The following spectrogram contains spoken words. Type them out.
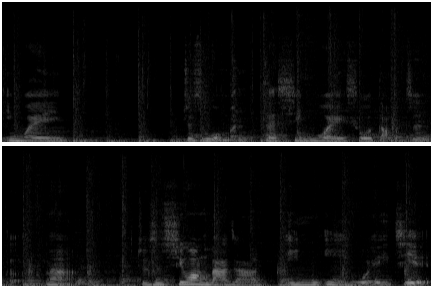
因为。就是我们的行为所导致的，那就是希望大家引以为戒。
